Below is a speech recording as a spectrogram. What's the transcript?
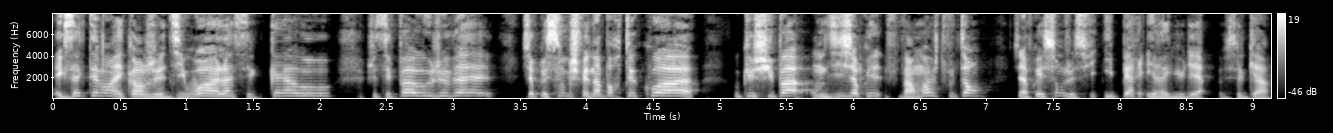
Exactement. Et quand je dis, voilà, c'est chaos, je sais pas où je vais, j'ai l'impression que je fais n'importe quoi ou que je suis pas, on me dit, enfin, moi, tout le temps, j'ai l'impression que je suis hyper irrégulière. C'est le cas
